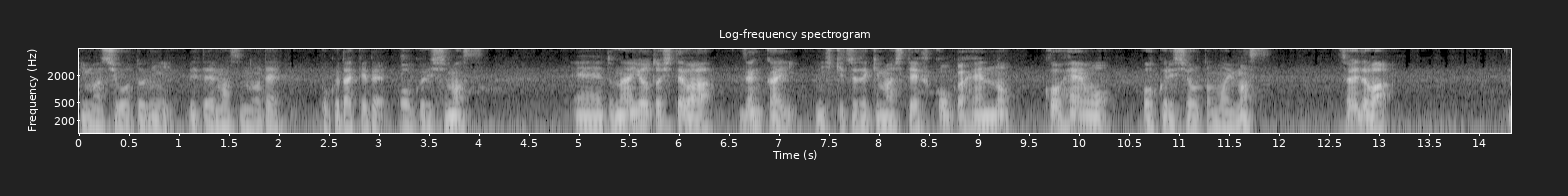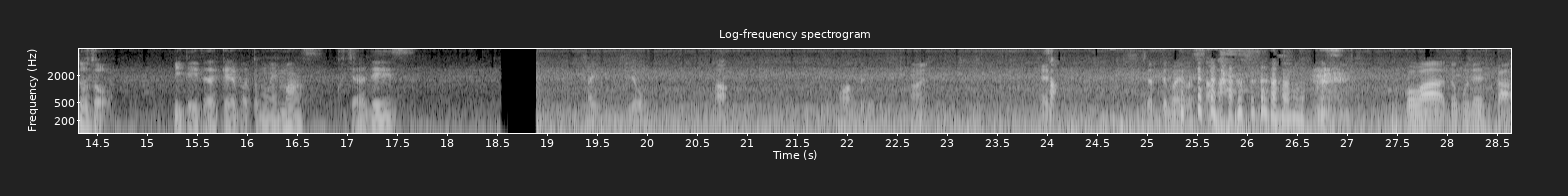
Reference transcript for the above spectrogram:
今仕事に出てますので僕だけでお送りします。えっと内容としては前回に引き続きまして福岡編の後編をお送りしようと思います。それではどうぞ。見ていただければと思います。こちらです。はい、いいよ。あ、回ってる？はい。えさ。あ、やってまいりました。ここはどこですか？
